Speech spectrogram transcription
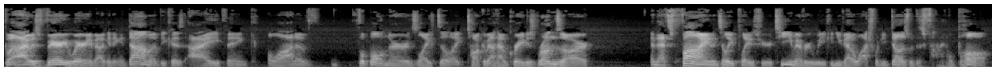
but I was very wary about getting Adama because I think a lot of football nerds like to like talk about how great his runs are, and that's fine until he plays for your team every week, and you got to watch what he does with his final ball.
